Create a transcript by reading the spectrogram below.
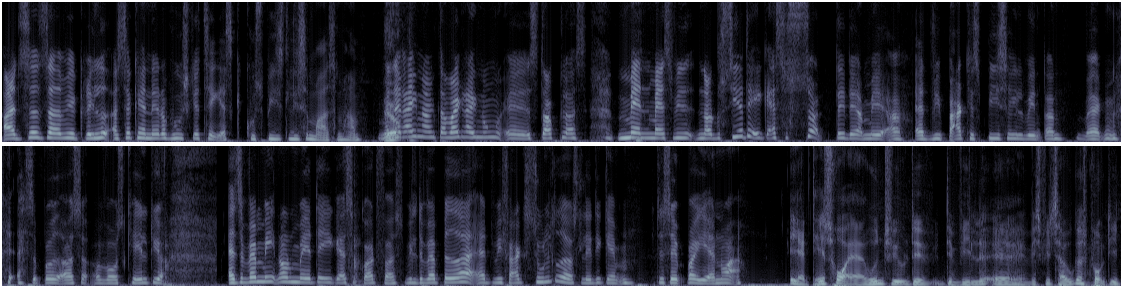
Og så sad vi og grillede, og så kan jeg netop huske, at jeg tænkte, at jeg skal kunne spise lige så meget som ham. Men Jo. det er rigtig nok, der var ikke rigtig nogen øh, stopklods. Men Mads, vi, når du siger, det ikke er så sundt, det der med, at, at vi bare kan spise hele vinteren, hverken, altså både os og vores kæledyr. Altså, hvad mener du med, at det ikke er så godt for os? Vil det være bedre, at vi faktisk sultede os lidt igennem december og januar? Ja, det tror jeg uden tvivl, det, det ville. Øh, hvis vi tager udgangspunkt i,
